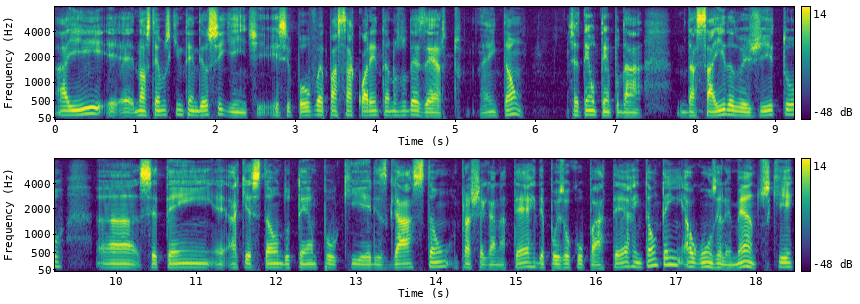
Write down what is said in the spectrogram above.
Aí é, nós temos que entender o seguinte: esse povo vai passar 40 anos no deserto. Né? Então, você tem o tempo da, da saída do Egito, uh, você tem eh, a questão do tempo que eles gastam para chegar na terra e depois ocupar a terra. Então, tem alguns elementos que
